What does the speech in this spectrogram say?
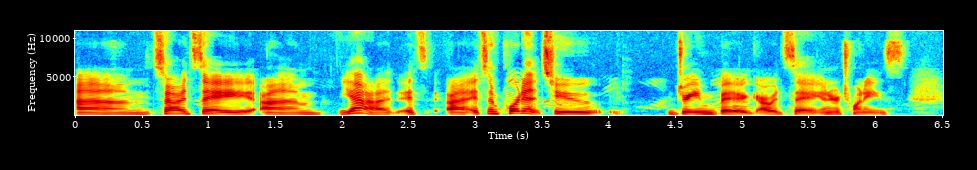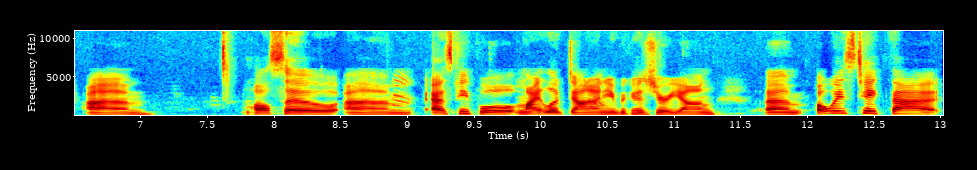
Um, so I would say, um, yeah, it's, uh, it's important to dream big, I would say, in your 20s. Um, also, um, as people might look down on you because you're young, um, always take that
